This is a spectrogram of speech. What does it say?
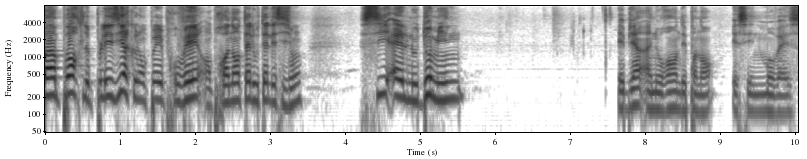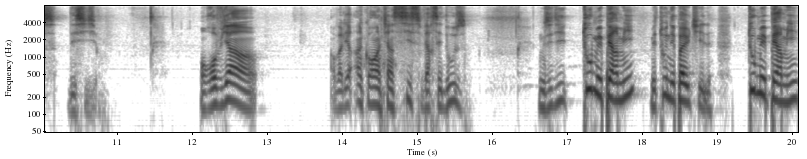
peu importe le plaisir que l'on peut éprouver en prenant telle ou telle décision, si elle nous domine, eh bien, elle nous rend dépendants et c'est une mauvaise décision. On revient, on va lire 1 Corinthiens 6, verset 12. Il nous dit Tout m'est permis, mais tout n'est pas utile. Tout m'est permis,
